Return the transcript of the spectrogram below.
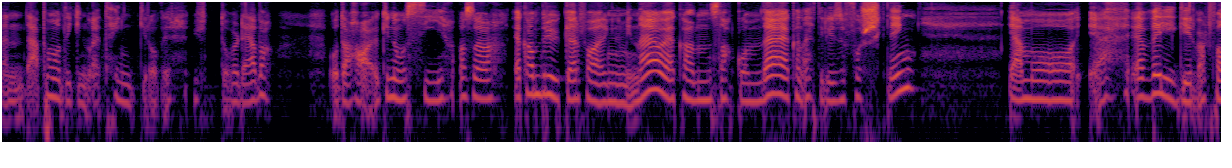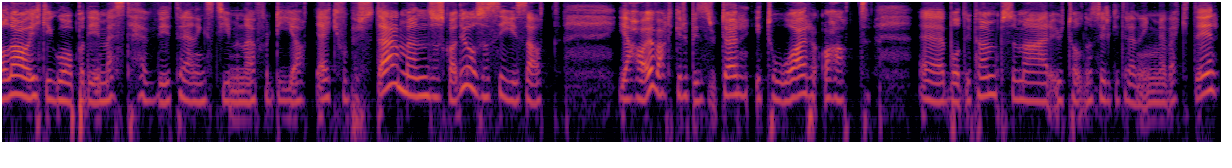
men det er på en måte ikke noe jeg tenker over utover det, da. Og det har jo ikke noe å si. Altså, jeg kan bruke erfaringene mine, og jeg kan snakke om det. Jeg kan etterlyse forskning. Jeg, må, jeg, jeg velger i hvert fall da å ikke gå på de mest heavy treningstimene fordi at jeg ikke får puste. Men så skal det jo også sies at jeg har jo vært gruppeinstruktør i to år og hatt eh, bodypump, som er utholdende styrketrening med vekter.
